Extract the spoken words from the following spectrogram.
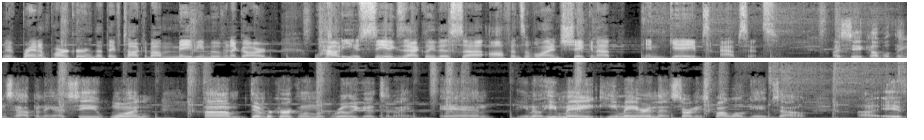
We have Brandon Parker that they've talked about maybe moving a guard. How do you see exactly this uh, offensive line shaken up in Gabe's absence? I see a couple things happening. I see one, um, Denver Kirkland looked really good tonight, and you know he may he may earn that starting spot while Gabe's out. Uh, if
